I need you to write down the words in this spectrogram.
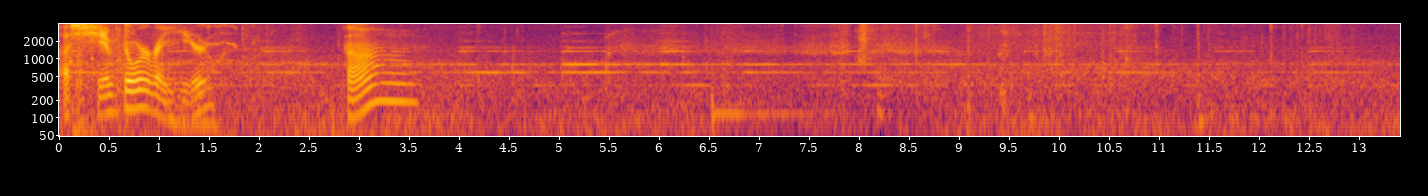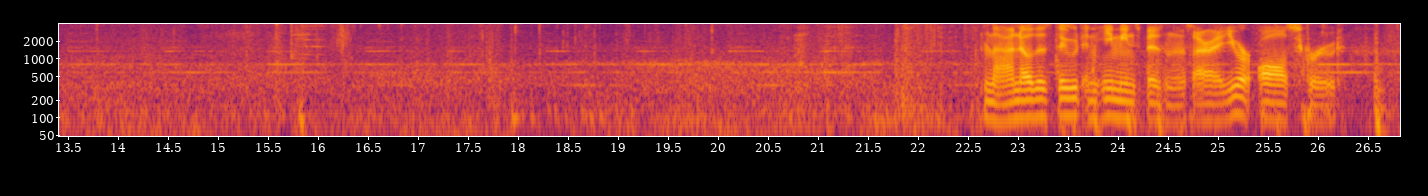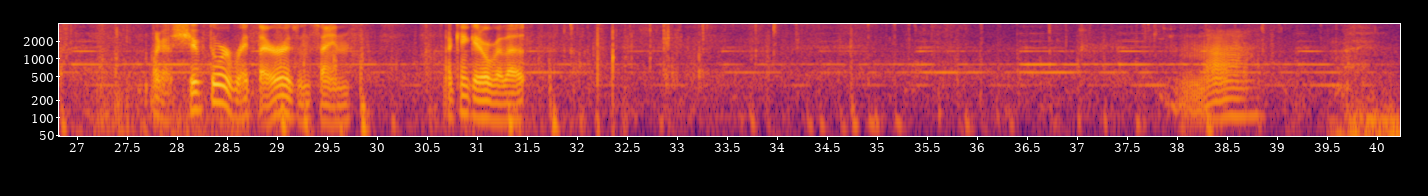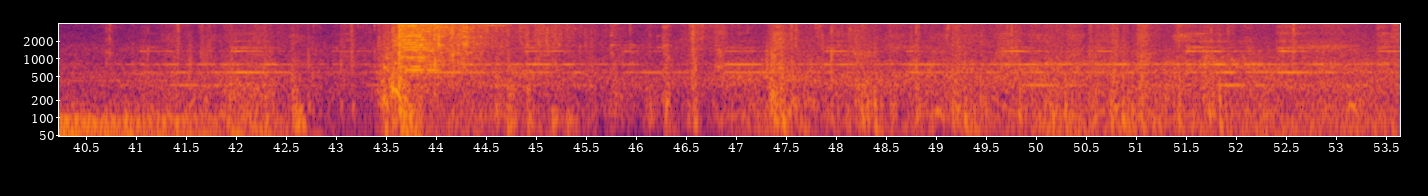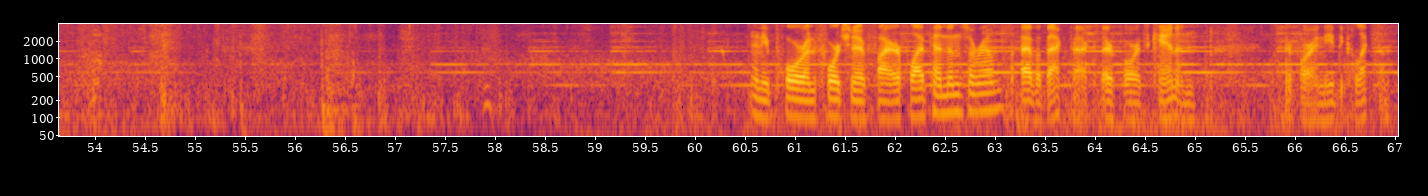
A shiv door right here? Uh... Nah, I know this dude, and he means business. Alright, you are all screwed. Like a shiv door right there is insane. I can't get over that. Unfortunate firefly pendants around? I have a backpack, therefore it's canon. Therefore I need to collect them.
